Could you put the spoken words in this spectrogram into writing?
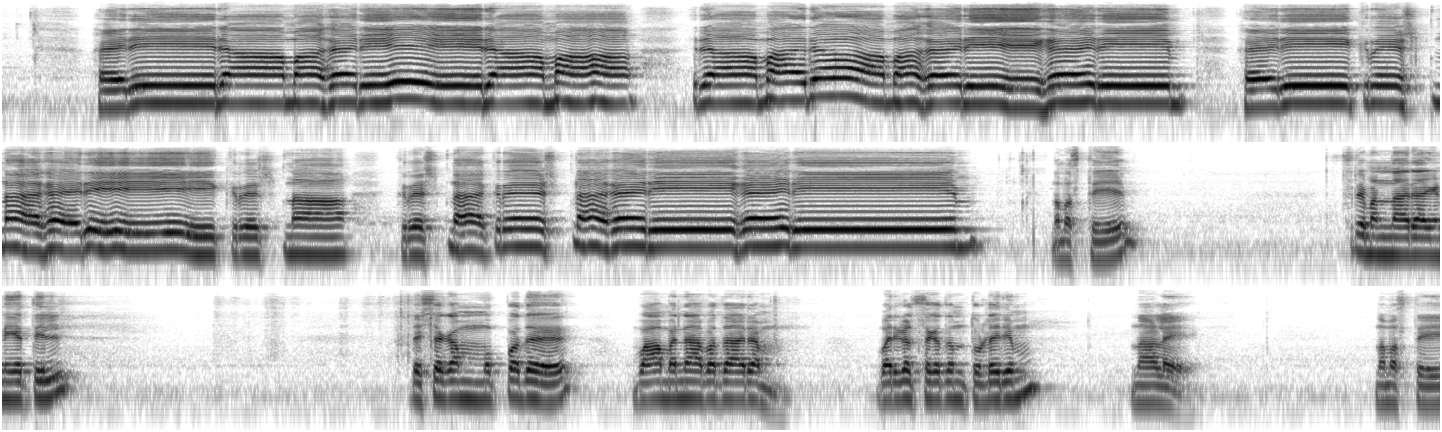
ഹരേ രാമ ഹരേ രാമ. രാമ രാമ ഹരേ ഹരേ. ഹരേ കൃഷ്ണ ഹരേ കൃഷ്ണ. കൃഷ്ണ കൃഷ്ണ ഹരേ ഹരേ. നമസ്തേ. ശ്രീമന്നാരായണീയത്തിൽ ദശകം മുപ്പത് വാമനാവതാരം വരികൾ സഹിതം തുടരും നാളെ. നമസ്തേ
